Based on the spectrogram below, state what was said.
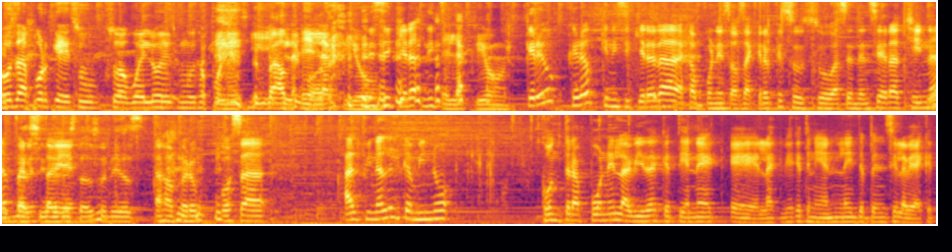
o sea, porque su, su abuelo es muy japonés y la- él la crió. Ni siquiera, ni- Él la crió. creo, creo que ni siquiera era japonesa. O sea, creo que su, su ascendencia era china, pero está en bien. Estados Unidos. Ajá, pero, o sea, al final del camino contrapone la vida que tiene, eh, la vida que tenía en la independencia y la vida que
